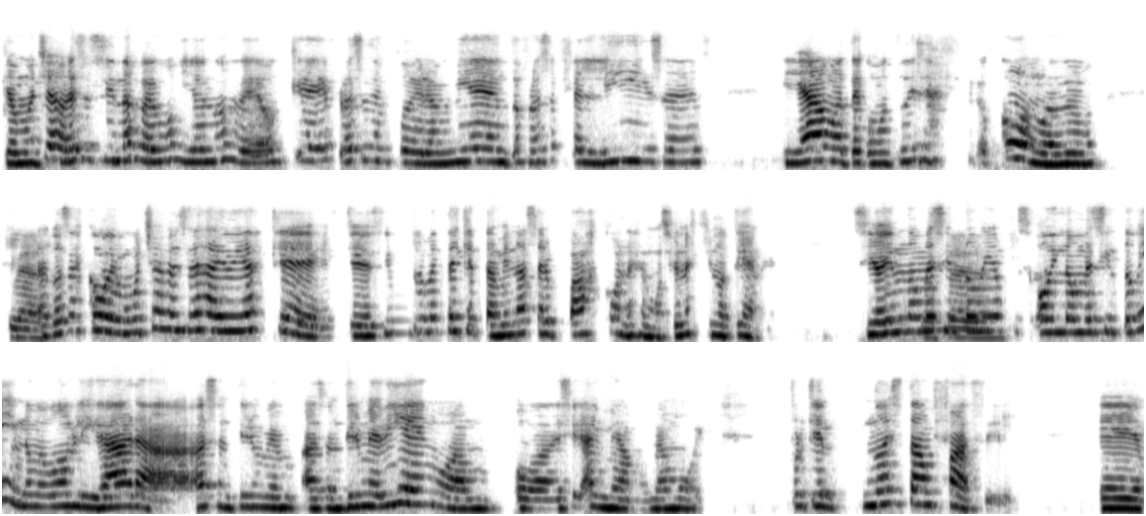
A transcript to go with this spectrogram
que muchas veces sí nos vemos llenos de, ok, frases de empoderamiento, frases felices, y ámate, como tú dices, pero ¿cómo? No? La cosa es como muchas veces hay días que, que, simplemente hay que también hacer paz con las emociones que uno tiene. Si hoy no me siento bien, pues hoy no me siento bien, no me voy a obligar a, a sentirme, a sentirme bien o a, o a, decir, ay, me amo, me amo hoy. Porque no es tan fácil. Eh,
